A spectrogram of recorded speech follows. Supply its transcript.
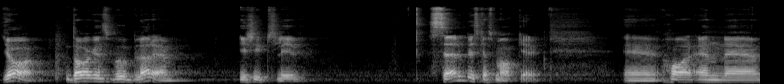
Ja, dagens bubblare i Chipsliv. Serbiska smaker. Eh, har en eh,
